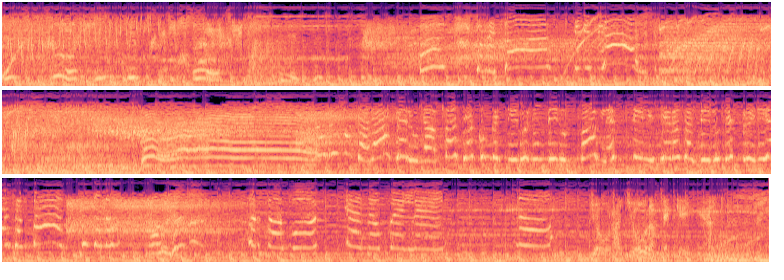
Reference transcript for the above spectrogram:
Redcon. Carácter, una paz se ha convertido en un virus Bogles. Si iniciaras al virus, destruirías a Paz. Eso no... Por favor, ya no peleen. No. Llora, llora, pequeña.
